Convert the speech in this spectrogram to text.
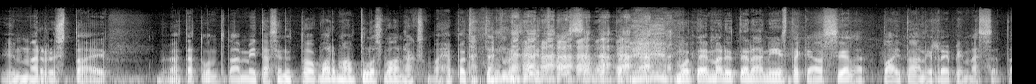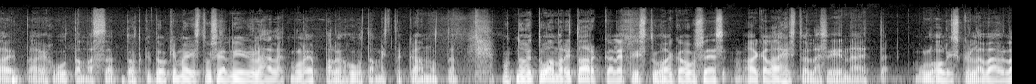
ymmärrys tai myötätunto tai mitä se nyt on. Varmaan tulos vanhaksi, kun mä höpötän tässä, mutta, mutta, en mä nyt enää niistäkään ole siellä paitaani repimässä tai, tai huutamassa. Toki, toki mä istun siellä niin ylhäällä, että mulla ei ole paljon huutamistakaan, mutta, mutta noi tuomaritarkkailijat istuu aika usein aika lähistöllä siinä, että mulla olisi kyllä väylä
